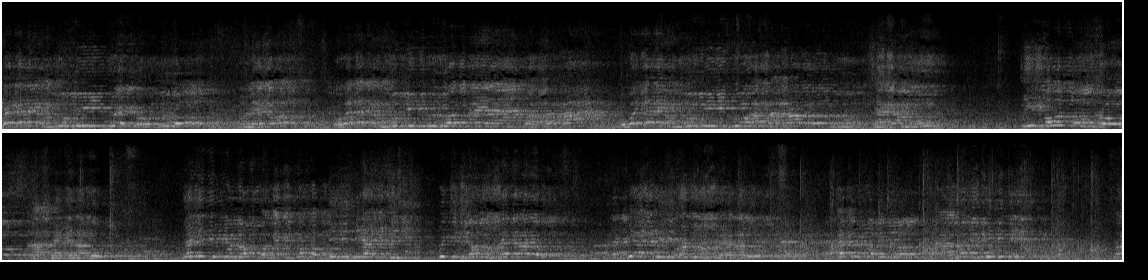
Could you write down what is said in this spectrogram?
whether you're moving through a Korokoro to Lagos, or whether you're moving through North Mainland to Apapa, or whether you're moving through Apapa Road to Shagamu, if all those roads are federal roads. Many people don't forget because of this BRT, which is run on federal roads. The BRT is running on federal roads. Everybody knows and not repeating it. So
